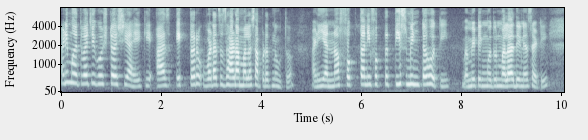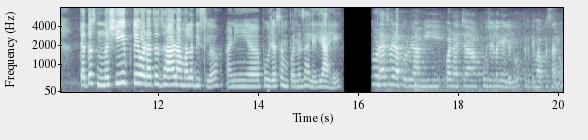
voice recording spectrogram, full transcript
आणि महत्त्वाची गोष्ट अशी आहे की आज एकतर वडाचं झाड आम्हाला सापडत नव्हतं आणि यांना फक्त आणि फक्त तीस मिनटं होती मीटिंगमधून मला देण्यासाठी. त्यातच नशीब ते वडाचं झाड आम्हाला दिसलं आणि पूजा संपन्न झालेली आहे. थोड्याच वेळापूर्वी आम्ही वडाच्या पूजेला गेलेलो तर ते वापस आलो.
